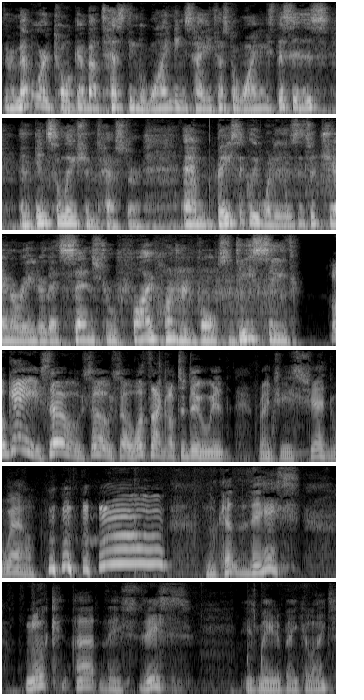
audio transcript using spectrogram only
remember we're talking about testing the windings, how you test the windings? This is an insulation tester. And basically what it is, it's a generator that sends through 500 volts DC Okay, so, so, so, what's that got to do with Reggie's shed? Well, look at this. Look at this. This is made of Bakelite.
